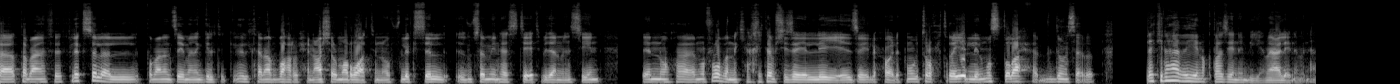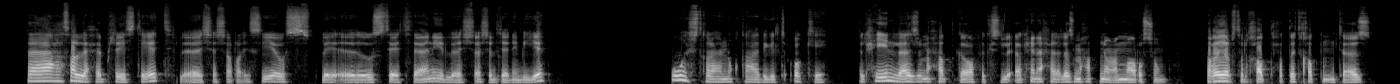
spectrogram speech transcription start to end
فطبعا في Flixel طبعا زي ما أنا قلت قلت أنا الظاهر الحين عشر مرات إنه Flixel مسمينها state بدل من scene. لأنه المفروض إنك يا أخي تمشي زي اللي زي اللي حولك مو بتروح تغير لي المصطلح بدون سبب. لكن هذه نقطة جانبية ما علينا منها. فهصلح play state للشاشة الرئيسية و state ثاني للشاشة الجانبية. واشتغل على النقطة هذه قلت okay الحين لازم أحط graphics الحين لازم أحط نوعا ما رسوم. فغيرت الخط حطيت خط ممتاز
